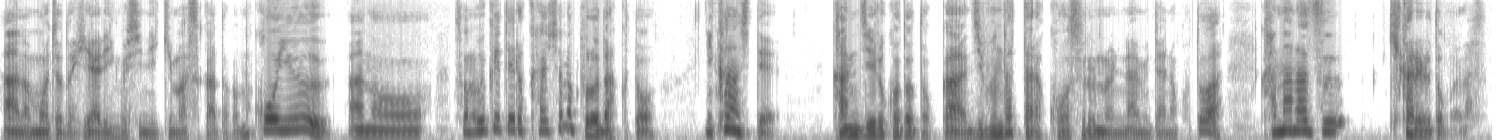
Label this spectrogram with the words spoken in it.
あのもうちょっとヒアリングしに行きますかとかこういうあのその受けてる会社のプロダクトに関して感じることとか自分だったらこうするのになみたいなことは必ず聞かれると思います。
